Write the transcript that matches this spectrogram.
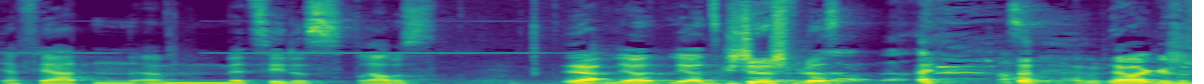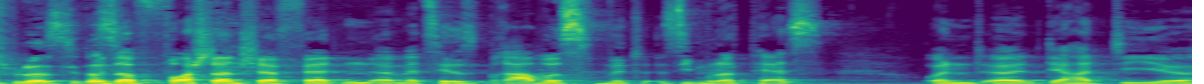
der fährt einen ähm, Mercedes Brabus. Ja. Leon, Leons Geschirrspüler. Achso, ja gut. Ja, aber Geschirrspüler ist das. Unser Vorstandschef fährt einen äh, Mercedes Brabus mit 700 PS und äh, der hat die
